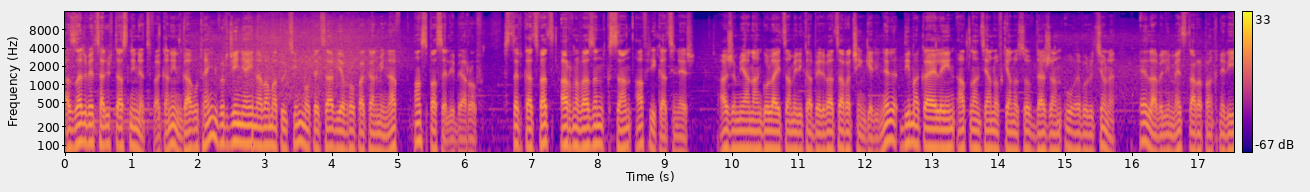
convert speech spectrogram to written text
1619 թվականին գաղութային Վիրջինիայի նավամատույցին մոտեցավ եվրոպական մի նավ անսպասելի բեռով։ Ստրկացված առնվազն 20 աֆրիկացիներ։ Այժմյան Անգոլայից Ամերիկա բերված առաջին գերիները դիմակայել էին Ատլանտյան օվկիանոսով դաժան ուղևորությունը, ել ավելի մեծ տարապանքների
